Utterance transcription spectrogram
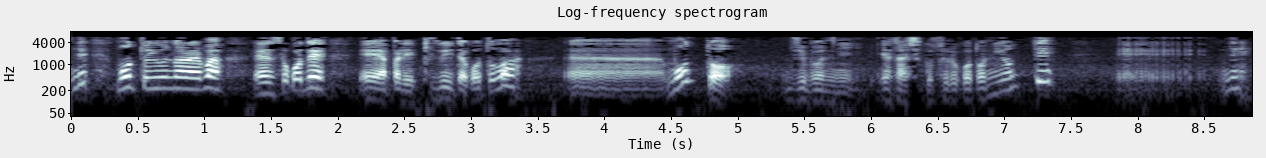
うん。で、もっと言うならば、えー、そこで、えー、やっぱり気づいたことは、えーもっと自分に優しくすることによって、えね、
